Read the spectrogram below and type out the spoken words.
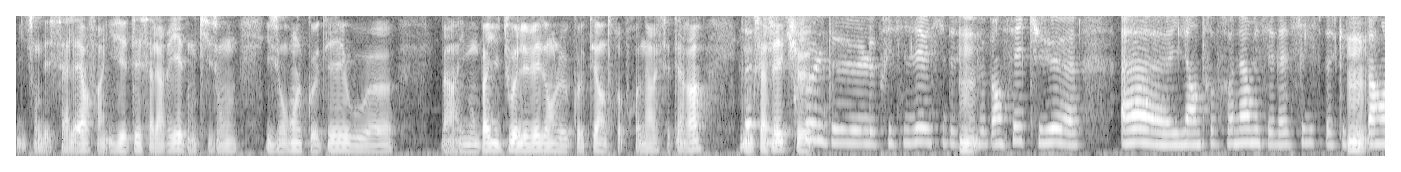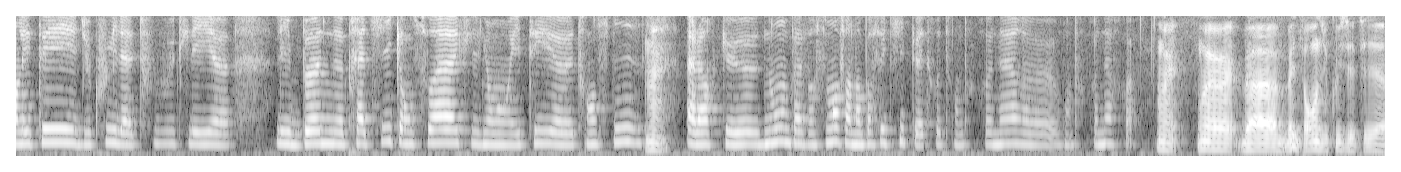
ils ont des salaires. Enfin, ils étaient salariés, donc ils ont, ils auront le côté où, ben, ils m'ont pas du tout élevé dans le côté entrepreneur, etc. donc ça fait que. C'est cool de le préciser aussi parce qu'on mm. peut penser que ah, il est entrepreneur, mais c'est facile, c'est parce que ses mm. parents l'étaient, et du coup, il a toutes les, euh, les bonnes pratiques en soi qui lui ont été euh, transmises. Alors que non, pas forcément. Enfin, n'importe qui peut être auto-entrepreneur euh, ou entrepreneur, quoi. Ouais, ouais, ouais. Bah, mes parents, du coup, ils étaient,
